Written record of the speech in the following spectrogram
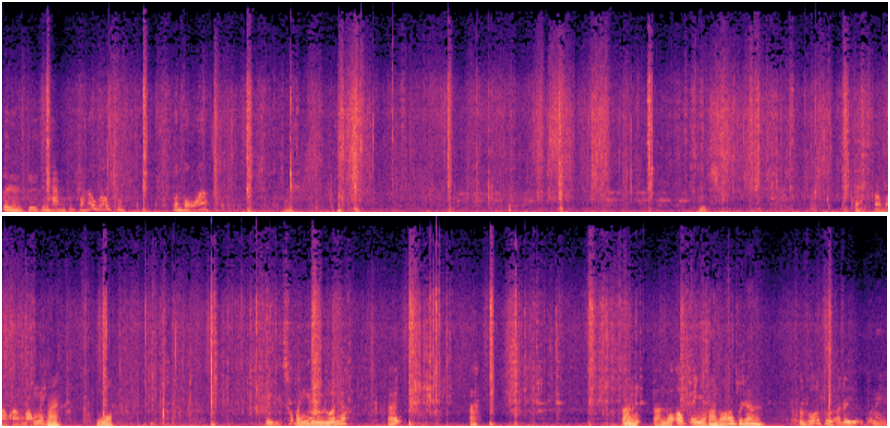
Đây là cái, cái hàng của toàn ốc là ốc thôi. Toàn vỏ Đây, vào vào càng bóng này. Này đúng không Đây bóng lừ luôn nhá. Đấy. Đấy. Toàn, toàn bộ ốc anh nhỉ. Toàn vỏ ốc rồi đó Toàn bộ ốc thôi ở đây chỗ này.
